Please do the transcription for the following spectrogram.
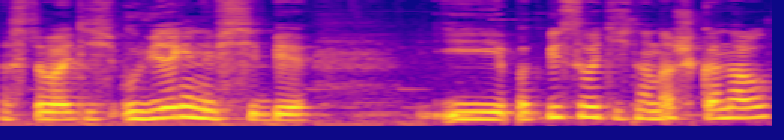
оставайтесь уверены в себе и подписывайтесь на наш канал.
